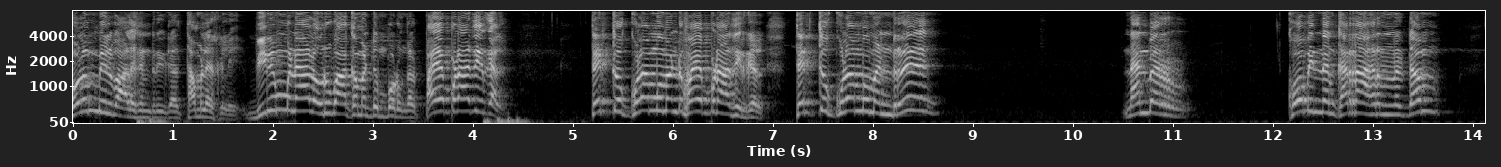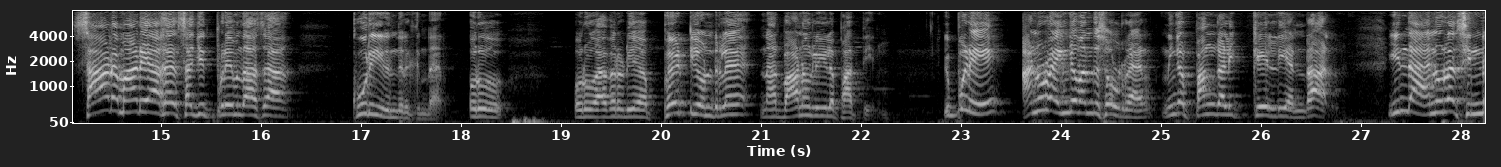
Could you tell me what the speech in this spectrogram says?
கொழும்பில் வாழுகின்றீர்கள் தமிழர்களே விரும்பினால் ஒரு வாக்கு மட்டும் போடுங்கள். பயப்படாதீர்கள். தெற்கு குழம்பும் என்று பயப்படாதீர்கள். தெற்கு குழம்பும் என்று நண்பர் கோவிந்தன் கருணாகரனிடம் சாடமாடியாக சஜித் பிரேமதாசா கூறியிருந்திருக்கின்றார். ஒரு ஒரு அவருடைய பேட்டி ஒன்றில் நான் வானொலியில் பார்த்தேன். இப்படி அனுரா இங்கே வந்து சொல்கிறார் நீங்கள் பங்களிக்கவில்லை என்றால் இந்த அனுரா சின்ன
